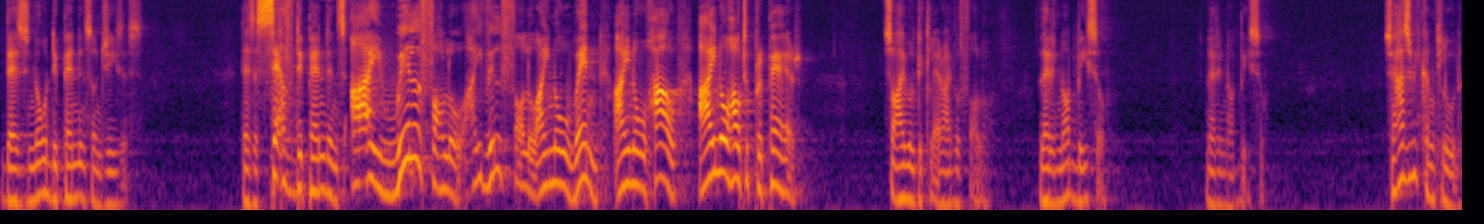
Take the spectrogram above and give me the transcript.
there's no dependence on Jesus. There's a self dependence. I will follow. I will follow. I know when. I know how. I know how to prepare. So I will declare, I will follow. Let it not be so. Let it not be so. So, as we conclude,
